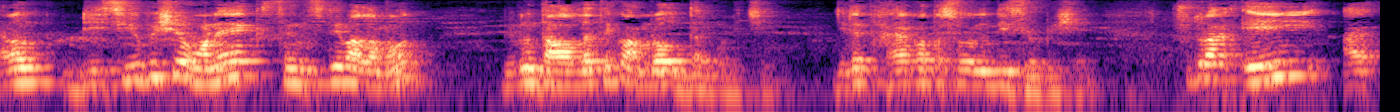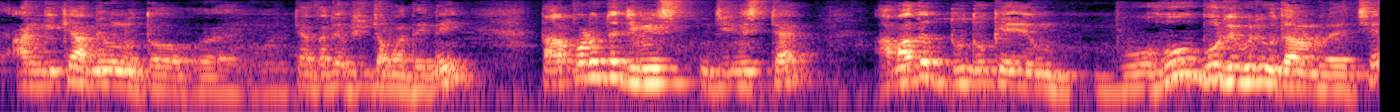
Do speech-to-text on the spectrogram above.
কারণ ডিসি অফিসে অনেক সেন্সিটিভ আলামত, বিভিন্ন দালালদের থেকে আমরা উদ্ধার করেছি। যেটা থাকার কথা ছিল ডিসি অফিসে সুতরাং এই আঙ্গিকে আমি মূলত ট্রেজারি অফিসে জমা দিই তারপরে যে জিনিস, জিনিসটা, আমাদের দুদকে বহু বুড়ি বুড়ি উদাহরণ রয়েছে,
